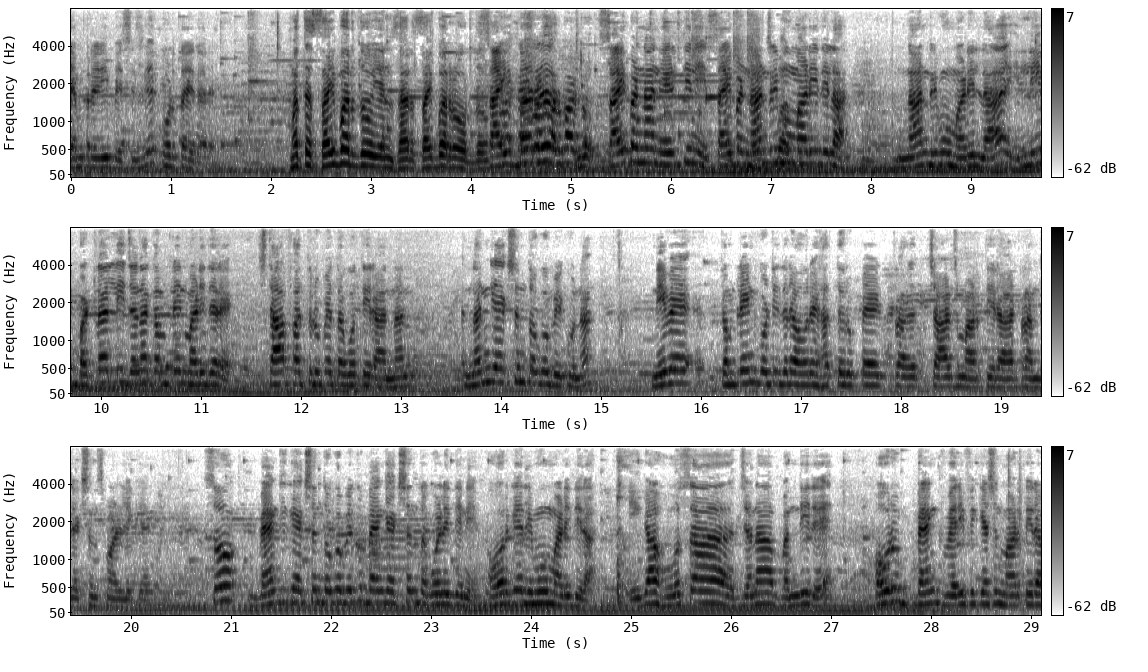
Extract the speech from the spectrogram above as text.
ಟೆಂಪ್ರರಿ ಬೇಸಿಸ್ಗೆ ಕೊಡ್ತಾ ಇದ್ದಾರೆ. ಮತ್ತೆ ಸೈಬರ್ದು ಏನು ಸರ್? ಸೈಬರ್ ಅವ್ರದ್ದು ಸೈಬರ್ ಸೈಬರ್ ನಾನು ಹೇಳ್ತೀನಿ. ಸೈಬರ್ ನಾನ್ ರಿಮೂವ್ ಮಾಡಿದಿಲ್ಲ. ನಾನ್ ರಿಮೂವ್ ಮಾಡಿಲ್ಲ. ಇಲ್ಲಿ ಬಟ್ಲಲ್ಲಿ ಜನ ಕಂಪ್ಲೇಂಟ್ ಮಾಡಿದ್ದಾರೆ. ಸ್ಟಾಫ್ ಹತ್ತು ರೂಪಾಯಿ ತಗೋತೀರಾ? ನನ್ ನನಗೆ ಆ್ಯಕ್ಷನ್ ತಗೋಬೇಕು ನಾ. ನೀವೇ ಕಂಪ್ಲೇಂಟ್ ಕೊಟ್ಟಿದ್ರೆ ಅವರೇ ಹತ್ತು ರೂಪಾಯಿ ಚಾರ್ಜ್ ಮಾಡ್ತೀರಾ ಟ್ರಾನ್ಸಾಕ್ಷನ್ಸ್ ಮಾಡಲಿಕ್ಕೆ. ಸೊ ಬ್ಯಾಂಕಿಗೆ ಆ್ಯಕ್ಷನ್ ತಗೋಬೇಕು ಬ್ಯಾಂಕ್ ಆ್ಯಕ್ಷನ್ ತೊಗೊಳಿದ್ದೀನಿ ಅವ್ರಿಗೆ ರಿಮೂವ್ ಮಾಡಿದ್ದೀರಾ. ಈಗ ಹೊಸ ಜನ ಬಂದಿದೆ ಅವರು ಬ್ಯಾಂಕ್ ವೆರಿಫಿಕೇಷನ್ ಮಾಡ್ತೀರಾ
